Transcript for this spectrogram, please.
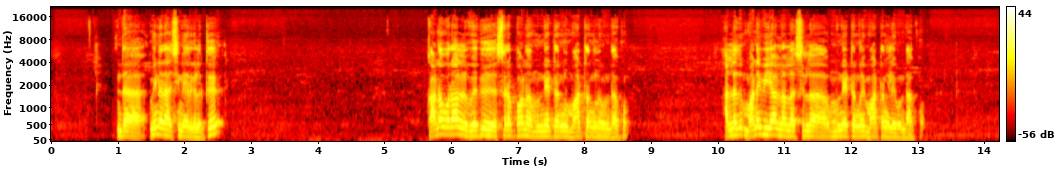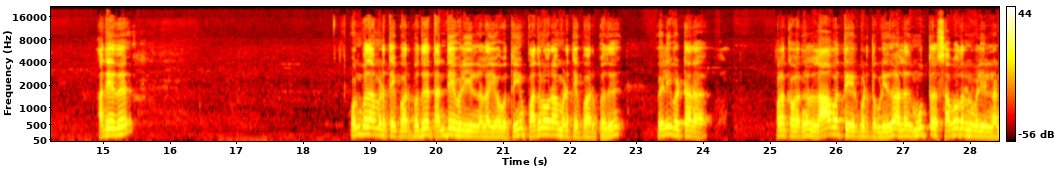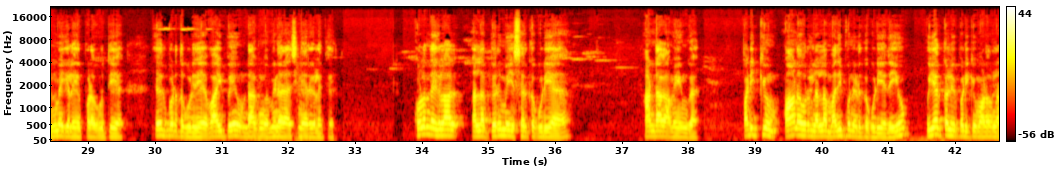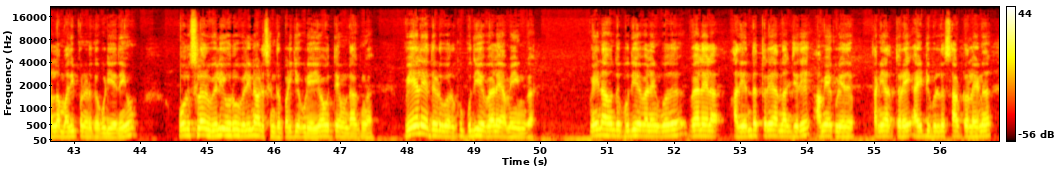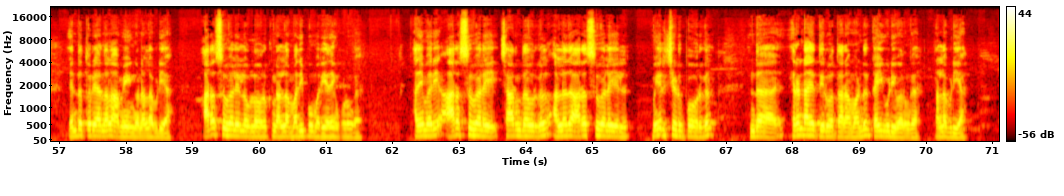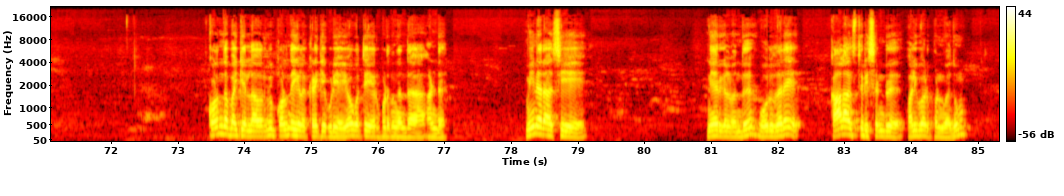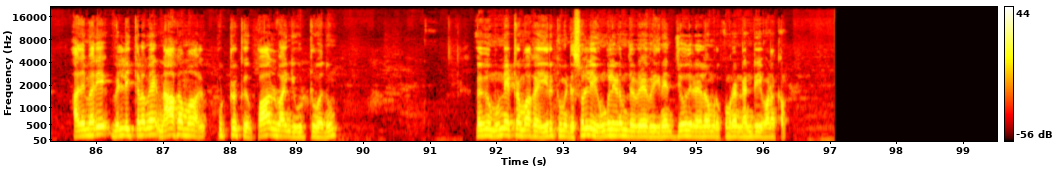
இந்த மீனராசினியர்களுக்கு கணவரால் வெகு சிறப்பான முன்னேற்றங்களும் மாற்றங்களும் உண்டாகும். அல்லது மனைவியால் நல்ல சில முன்னேற்றங்களை மாற்றங்களை உண்டாக்கும். அதே இது ஒன்பதாம் இடத்தை பார்ப்பது தந்தை வழியில் நல்ல யோகத்தையும் பதினோராம் இடத்தை பார்ப்பது வெளிவட்டார பழக்க வழக்கங்கள் லாபத்தை ஏற்படுத்தக்கூடியது அல்லது மூத்த சகோதரன் வழியில் நன்மைகளை ஏற்படக்கூடிய ஏற்படுத்தக்கூடிய வாய்ப்பையும் உண்டாக்குங்க மீனராசினியர்களுக்கு குழந்தைகளால் நல்ல பெருமையை சேர்க்கக்கூடிய ஆண்டாக அமையுங்க. படிக்கும் மாணவர்கள் நல்ல மதிப்பெண் எடுக்கக்கூடியதையும் உயர்கல்வி படிக்கும் மாணவர்கள் நல்ல மதிப்பெண் எடுக்கக்கூடியதையும் ஒரு சிலர் வெளியூர் வெளிநாடு சென்று படிக்கக்கூடிய யோகத்தை உண்டாக்குங்க. வேலையை தேடுவதற்கு புதிய வேலை அமையுங்க. மெயினாக வந்து புதிய வேலைங்கும்போது வேலையில் அது எந்த துறையாக இருந்தாலும் சரி அமையக்கூடியது தனியார் துறை ஐடி பில்டு சாஃப்ட்வேர் லைனு எந்த துறையாக இருந்தாலும் அமையுங்க நல்லபடியாக அரசு வேலையில் உள்ளவருக்கு நல்ல மதிப்பு மரியாதையும் கொடுங்க. அதே மாதிரி அரசு வேலை சார்ந்தவர்கள் அல்லது அரசு வேலையில் முயற்சி எடுப்பவர்கள் இந்த இரண்டாயிரத்தி இருபத்தாறாம் ஆண்டு கைகூடி வருங்க நல்லபடியாக குழந்தை பாக்கி இல்லாதவர்கள் குழந்தைகளுக்கு கிடைக்கக்கூடிய யோகத்தை ஏற்படுத்துங்க இந்த ஆண்டு. மீனராசி நேர்கள் வந்து ஒரு தடவை காலாஸ்திரி சென்று வழிபாடு பண்ணுவதும் அதே மாதிரி வெள்ளிக்கிழமை நாகமால் புற்றுக்கு பால் வாங்கி ஊற்றுவதும் வெகு முன்னேற்றமாக இருக்கும் என்று சொல்லி உங்களிடம் விடைபெறுகிறேன். ஜோதிட இருக்கும் நன்றி வணக்கம்.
